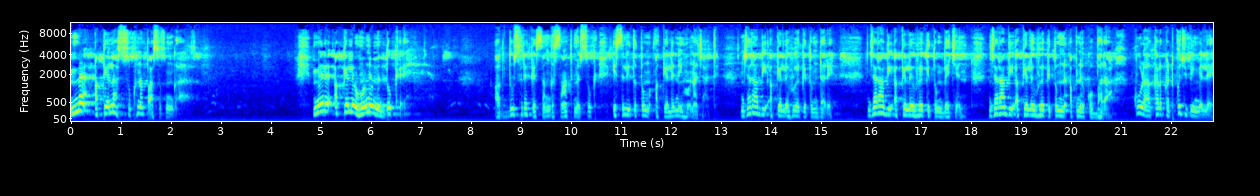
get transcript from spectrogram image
मैं अकेला सुख न पा सकूँगा। मेरे अकेले होने में दुख है और दूसरे के संग साथ में सुख, इसलिए तो तुम अकेले नहीं होना चाहते। जरा भी अकेले हुए कि तुम डरे, जरा भी अकेले हुए कि तुम बेचैन, जरा भी अकेले हुए कि तुमने अपने को भरा। कूड़ा, करकट कुछ भी मिले,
